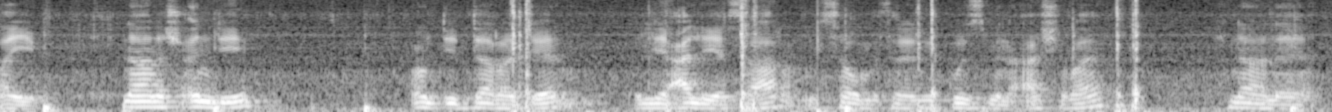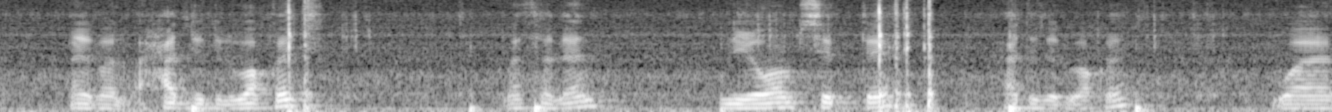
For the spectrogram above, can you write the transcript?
طيب هنا إيش عندي عندي الدرجة اللي على اليسار نسوي مثلا الكوز من عشرة. هنا أنا أيضا أحدد الوقت. مثلا اليوم ستة أحدد الوقت. و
